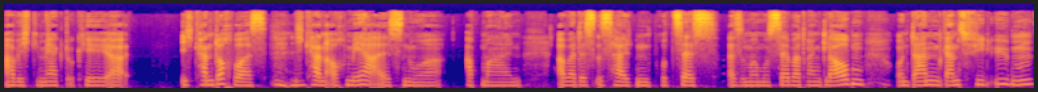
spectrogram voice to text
habe ich gemerkt, okay, ja, ich kann doch was. Mhm. Ich kann auch mehr als nur abmalen. Aber das ist halt ein Prozess. Also man muss selber dran glauben und dann ganz viel üben.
